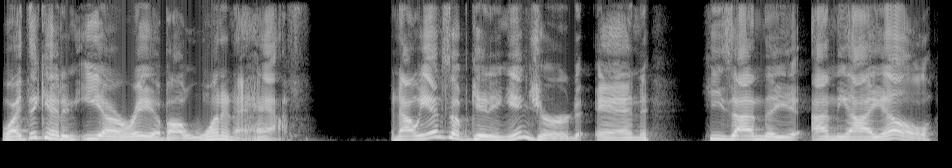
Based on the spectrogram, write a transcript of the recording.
who I think had an ERA about one and a half. Now he ends up getting injured and he's on the on the IL,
